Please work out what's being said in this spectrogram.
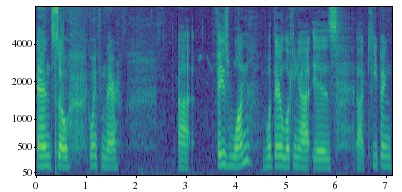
And so, going from there. Uh, Phase one, what they're looking at is uh, keeping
